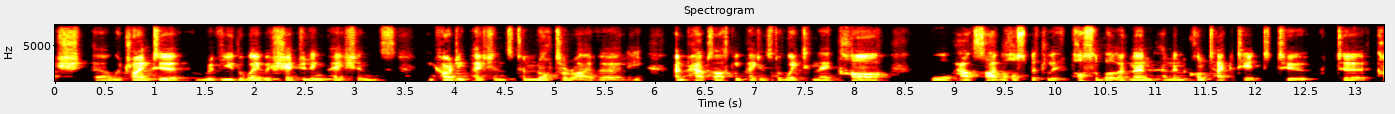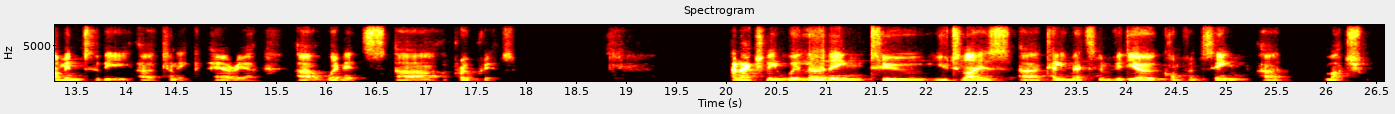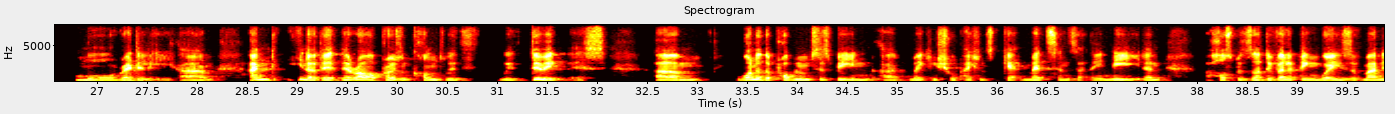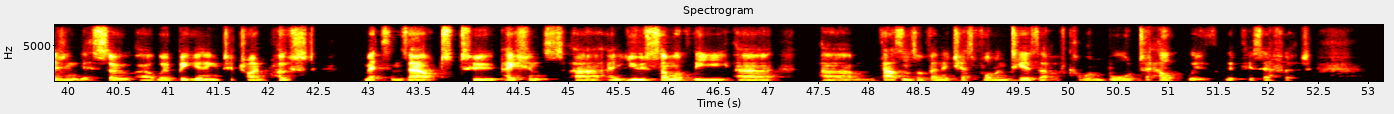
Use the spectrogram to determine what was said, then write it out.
uh, we're trying to review the way we're scheduling patients, encouraging patients to not arrive early, and perhaps asking patients to wait in their car or outside the hospital if possible, and then and then contacted to to come into the uh, clinic area uh, when it's uh, appropriate. And actually, we're learning to utilize uh, telemedicine and video conferencing much more readily. Um, and you know, there, there are pros and cons with with doing this. Um, one of the problems has been uh, making sure patients get medicines that they need, and hospitals are developing ways of managing this. So uh, we're beginning to try and post medicines out to patients uh, and use some of the uh, um, thousands of NHS volunteers that have come on board to help with with this effort.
